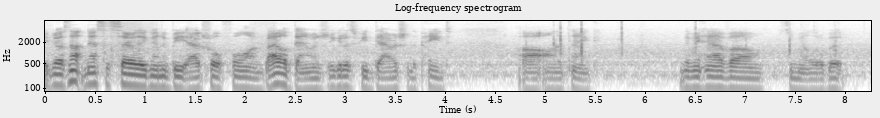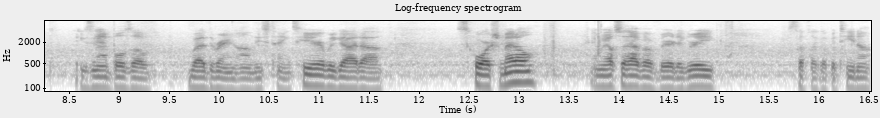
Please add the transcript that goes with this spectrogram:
You know, it's not necessarily going to be actual full-on battle damage. It could just be damage to the paint uh, on the tank. then we have, um, zoom in a little bit, examples of weathering on these tanks here. We got uh, scorched metal, and we also have a verdigris, stuff like a patina.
